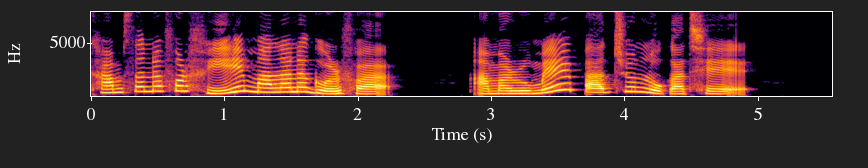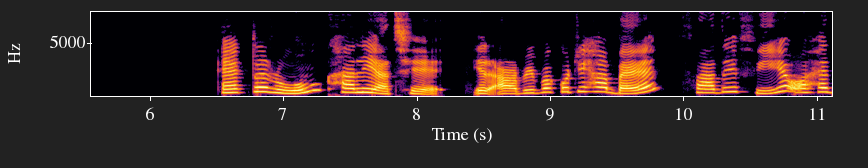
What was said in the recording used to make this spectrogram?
খামসা নফর ফি মালানা গোরফা আমার রুমে পাঁচজন লোক আছে। একটা রুম খালি আছে। এর আরবি বাক্যটি হবে ফাদেফি অহেদ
